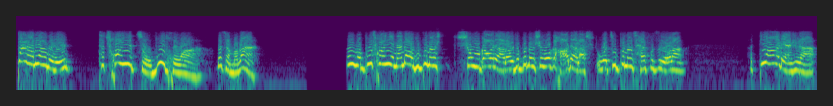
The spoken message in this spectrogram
大量的人他创业走不通啊，那怎么办？那我不创业，难道我就不能收入高点了？我就不能生活更好点了？我就不能财富自由了？第二点是啥？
